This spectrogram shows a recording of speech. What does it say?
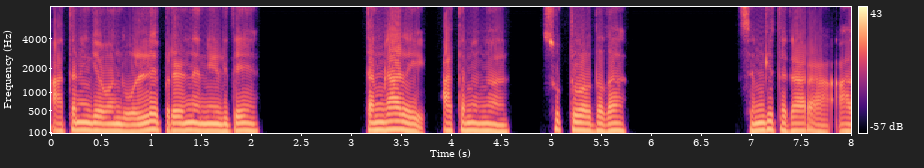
ಆತನಿಗೆ ಒಂದು ಒಳ್ಳೆ ಪ್ರೇರಣೆ ನೀಡಿದೆ. ತಂಗಾಳಿ ಆತನನ್ನ ಸುತ್ತುವರ್ದದ ಸಂಗೀತಗಾರ ಆ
